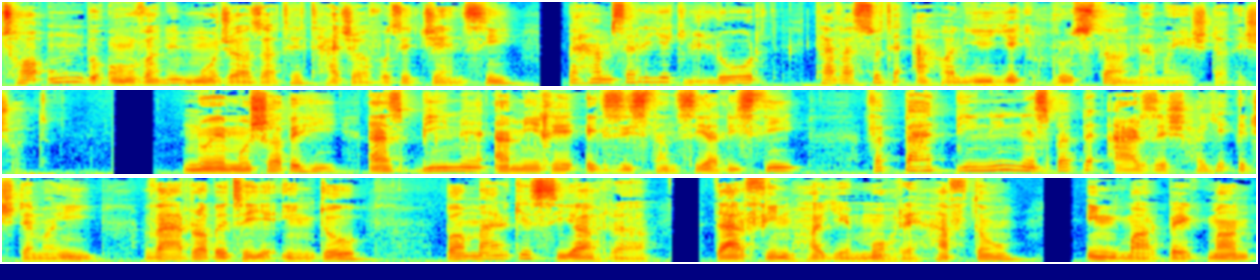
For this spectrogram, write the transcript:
تا اون به عنوان مجازات تجاوز جنسی به همسر یک لرد توسط اهالی یک روستا نمایش داده شد. نوع مشابهی از بیم عمیق اگزیستانسیالیستی و بدبینی نسبت به های اجتماعی و رابطه این دو با مرگ سیاه را در فیلم های مهر هفتم اینگمار برگمان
